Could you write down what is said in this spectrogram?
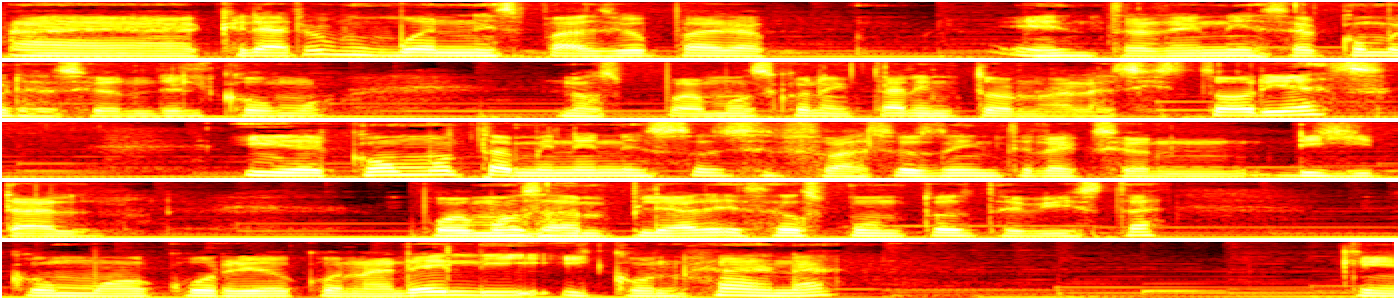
a crear un buen espacio para entrar en esa conversación del cómo nos podemos conectar en torno a las historias y de cómo también en estos espacios de interacción digital podemos ampliar esos puntos de vista como ha ocurrido con Areli y con Hannah que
